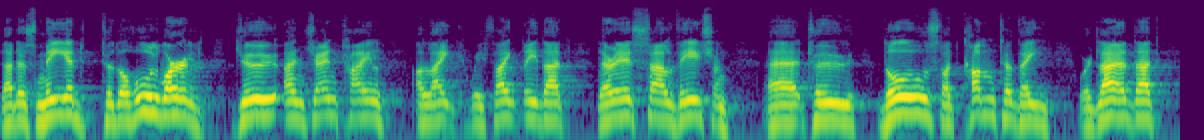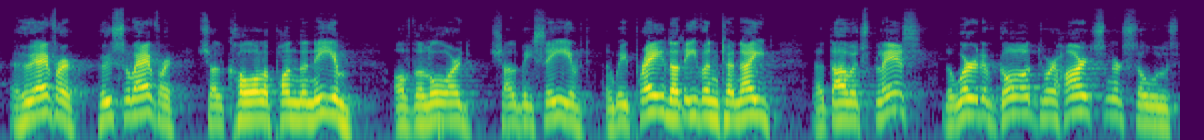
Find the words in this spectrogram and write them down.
that is made to the whole world, Jew and Gentile alike. We thank thee that there is salvation uh, to those that come to thee. We're glad that whoever, whosoever shall call upon the name of the Lord shall be saved. And we pray that even tonight that thou wouldst bless the word of God to our hearts and our souls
